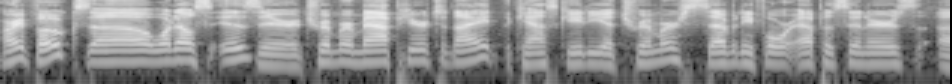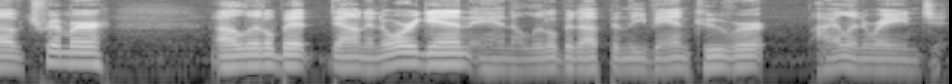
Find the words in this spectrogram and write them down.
All right, folks, uh, what else is there? tremor map here tonight. The Cascadia Tremor, 74 epicenters of tremor, a little bit down in Oregon and a little bit up in the Vancouver Island range.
